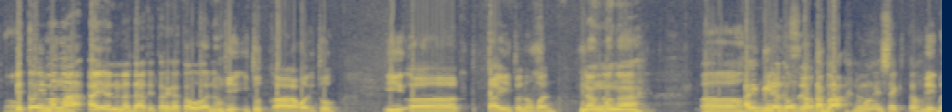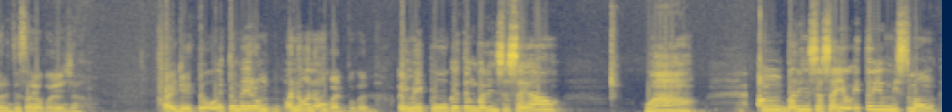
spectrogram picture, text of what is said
Ito ay mga, ay ano na dati talaga to, ano? Hindi, ito, ah, ako ito. I, ah, tayo ito ng kwan. Ng mga, Ah, ay ginagawang pataba ng mga insekto. Hindi, balinsa sayo po yan siya. Ay dito, ito mayroong, ano ano? Pugad, pugad. Ay may pugat ang balin sa sayaw. Wow. Ang balin sa sayaw, ito yung mismong,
